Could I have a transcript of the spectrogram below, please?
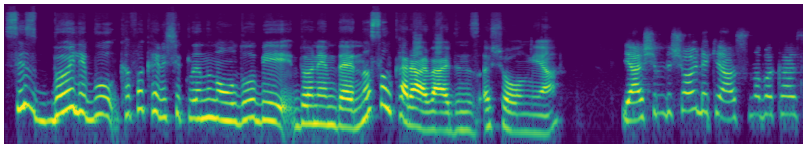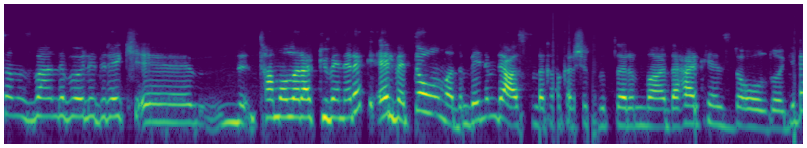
Siz böyle bu kafa karışıklığının olduğu bir dönemde nasıl karar verdiniz aşı olmaya? Ya şimdi şöyle ki aslına bakarsanız ben de böyle direkt e, tam olarak güvenerek elbette olmadım. Benim de aslında kafa karışıklıklarım vardı herkeste olduğu gibi.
